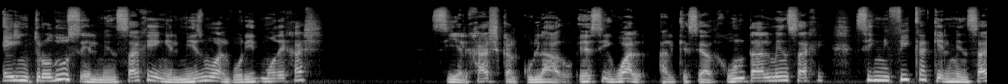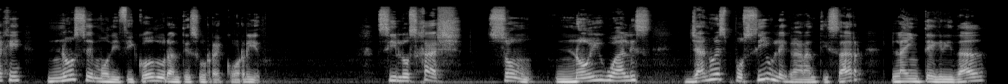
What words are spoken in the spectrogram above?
e introduce el mensaje en el mismo algoritmo de hash. Si el hash calculado es igual al que se adjunta al mensaje, significa que el mensaje no se modificó durante su recorrido. Si los hash son no iguales, ya no es posible garantizar la integridad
